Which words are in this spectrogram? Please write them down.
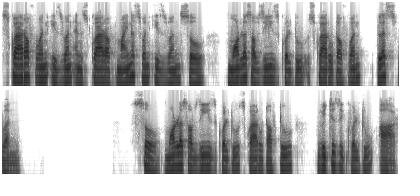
square of 1 is 1 and square of minus 1 is 1 so modulus of z is equal to square root of 1 plus 1 so modulus of z is equal to square root of 2 which is equal to r.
